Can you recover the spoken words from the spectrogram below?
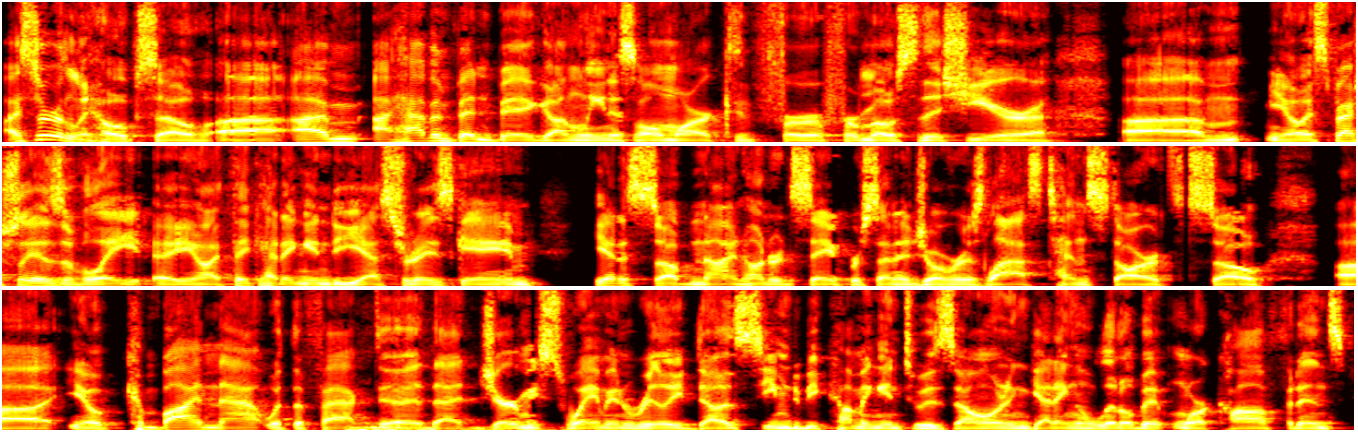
I certainly hope so. Uh, I'm I haven't been big on Linus Ullmark for for most of this year. Um, you know, especially as of late. Uh, you know, I think heading into yesterday's game, he had a sub 900 save percentage over his last 10 starts. So, uh, you know, combine that with the fact uh, that Jeremy Swayman really does seem to be coming into his own and getting a little bit more confidence.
